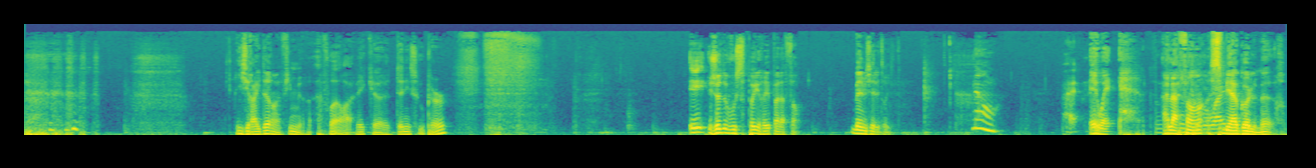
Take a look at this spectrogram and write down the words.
Easy Rider, un film à voir avec euh, Dennis Hooper. Et je ne vous spoilerai pas la fin, même si elle est triste. Non. Et ouais, à la fin. Smeagol meurt,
